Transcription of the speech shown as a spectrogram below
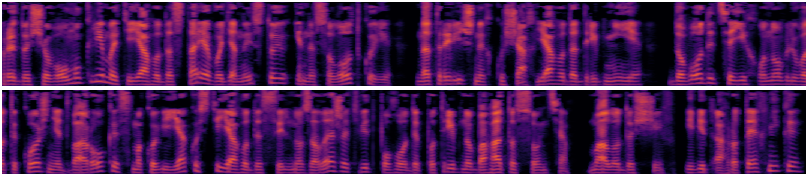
При дощовому кліматі ягода стає водянистою і несолодкою, на трирічних кущах ягода дрібніє, доводиться їх оновлювати кожні два роки. Смакові якості ягоди сильно залежать від погоди, потрібно багато сонця, мало дощів, і від агротехніки,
